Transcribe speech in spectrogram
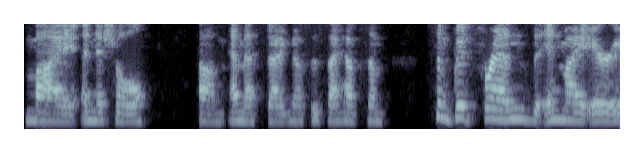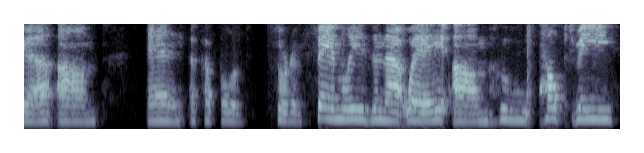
my initial um, MS diagnosis. I have some some good friends in my area um, and a couple of sort of families in that way um, who helped me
